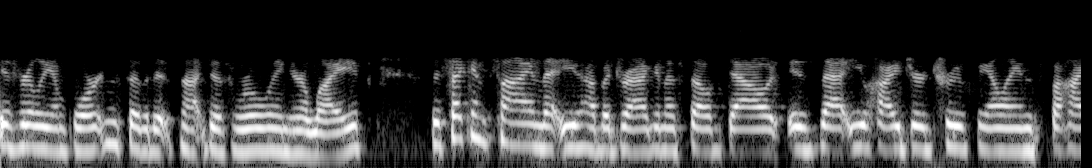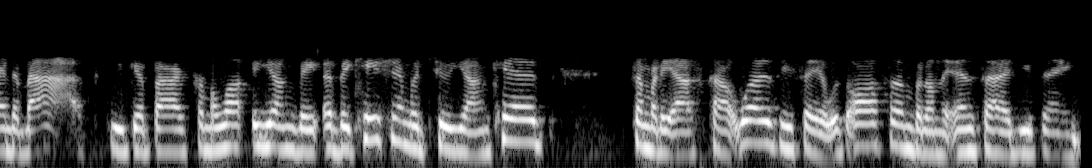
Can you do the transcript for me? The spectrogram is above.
is really important so that it's not just ruling your life. The second sign that you have a dragon of self doubt is that you hide your true feelings behind a mask. You get back from a, lo- a young va- a vacation with two young kids. Somebody asks how it was. You say it was awesome, but on the inside you think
